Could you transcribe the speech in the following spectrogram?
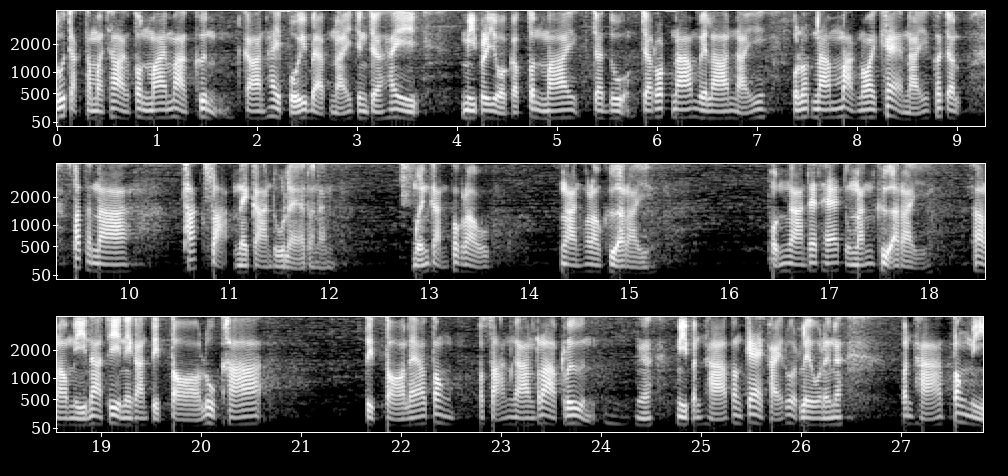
รู้จักธรรมชาติต้นไม้มากขึ้น การให้ปุ๋ยแบบไหนจึงจะให้มีประโยชน์กับต้นไม้ จะดูจะรดน้ำเวลาไหนรดน้ำมากน้อยแค่ไหนก็จะพัฒนาทักษะในการดูแลตอนนั้น เหมือนกันพวกเรางานของเราคืออะไร ผลงานแท้ๆตรงนั้นคืออะไร ถ้าเรามีหน้าที่ในการติดต่อลูกค้า ติดต่อแล้วต้องประสานงานราบรื่นนะมีปัญหาต้องแก้ไขรวดเร็วเลยนะปัญหาต้องมี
